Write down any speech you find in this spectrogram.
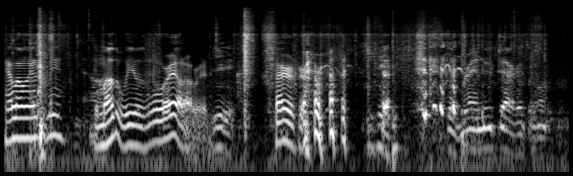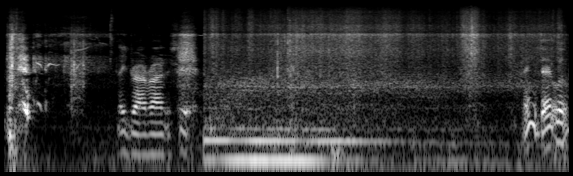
How long has it been? The mother wheels wore out already. Yeah. Tires dry rotted. Yeah. It's got brand new tires on them. They drive right as shit. Ain't that little?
